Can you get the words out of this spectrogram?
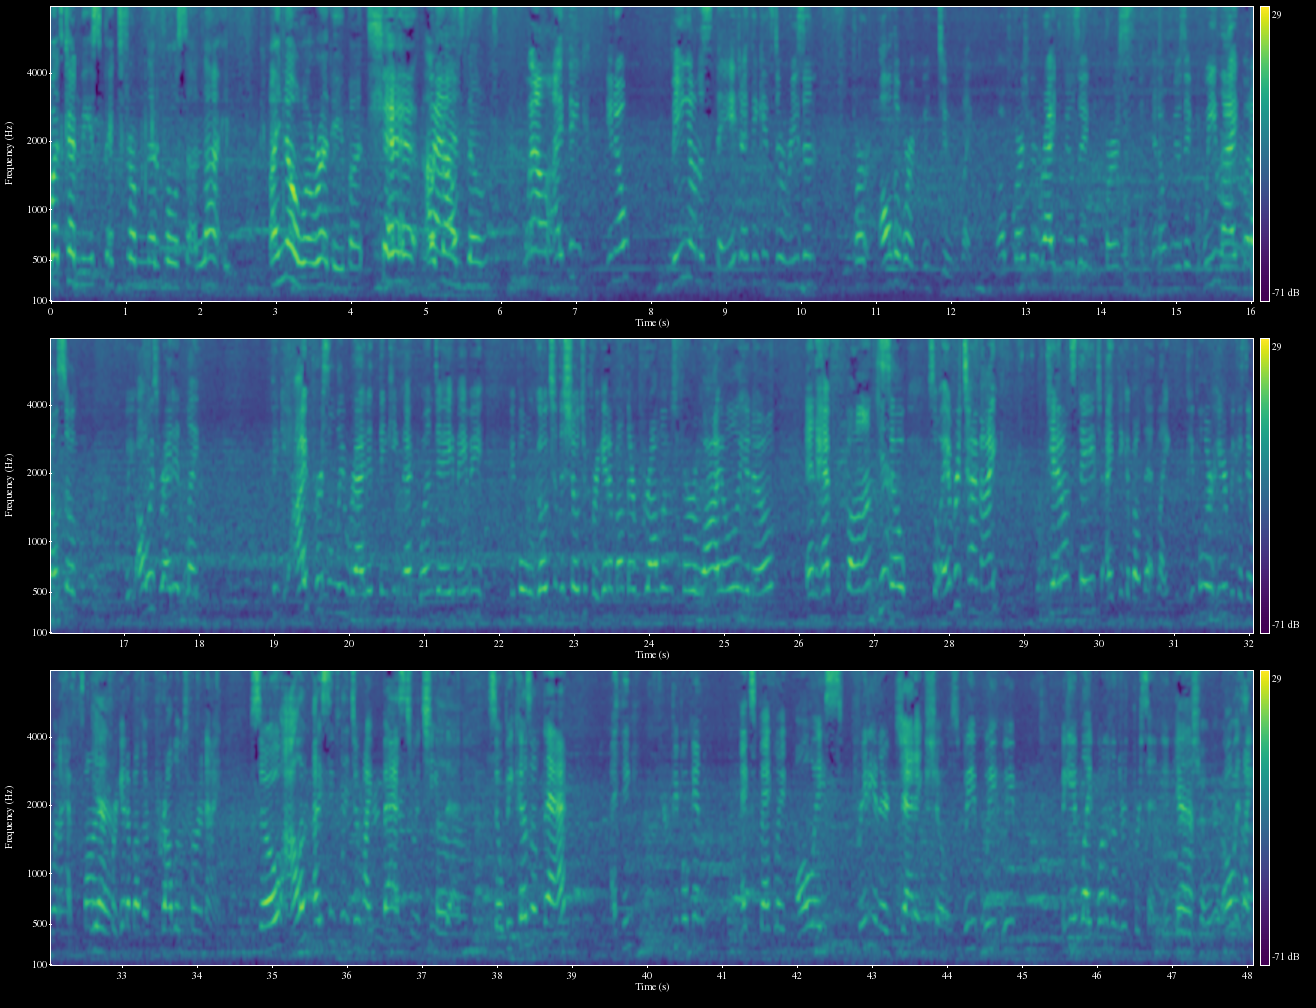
what can we expect from Nervosa live? I know already, but our Well- fans don't. Well, I think, you know, being on the stage, I think it's the reason for all the work we do. Like, of course, we write music first, you know, music we like, but also we always write it like, thinking, I personally write it thinking that one day maybe people will go to the show to forget about their problems for a while, you know, and have fun. Yeah. So, so every time I get on stage, I think about that. Like, people are here because they want to have fun Yeah. and forget about their problems for a night. So I'll, I simply do my best to achieve that. Oh. So because of that, I think people can expect like always pretty energetic shows. We we, we, we gave like 100% in Yeah. every show. We're always like,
